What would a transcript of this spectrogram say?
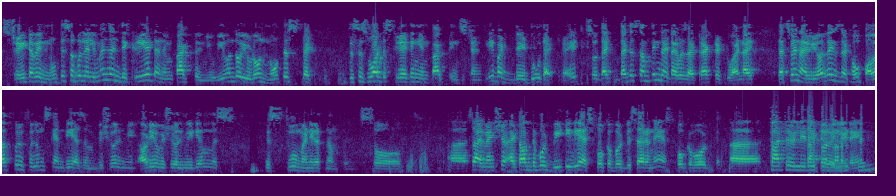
straight away noticeable elements and they create an impact in you, even though you don't notice that this is what is creating impact instantly, but they do that, right? So that, that is something that I was attracted to. And I, that's when I realized that how powerful films can be as a visual, me- audio visual medium is, is through Maniratnam films. So, uh, so I mentioned, I talked about VTV, I spoke about Visaranai, I spoke about uh, Kaatru Veliyidai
